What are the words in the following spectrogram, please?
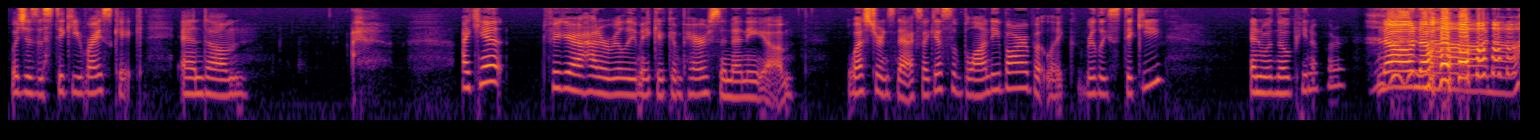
which is a sticky rice cake. And um, I can't figure out how to really make a comparison any um, Western snacks. I guess the Blondie bar, but like really sticky and with no peanut butter. No, no, no, no.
